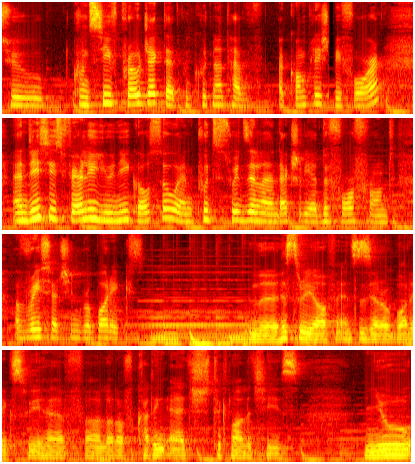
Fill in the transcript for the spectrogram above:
to conceive project that we could not have accomplished before. And this is fairly unique also and puts Switzerland actually at the forefront of research in robotics. In the history of NCCR Robotics, we have a lot of cutting-edge technologies. New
